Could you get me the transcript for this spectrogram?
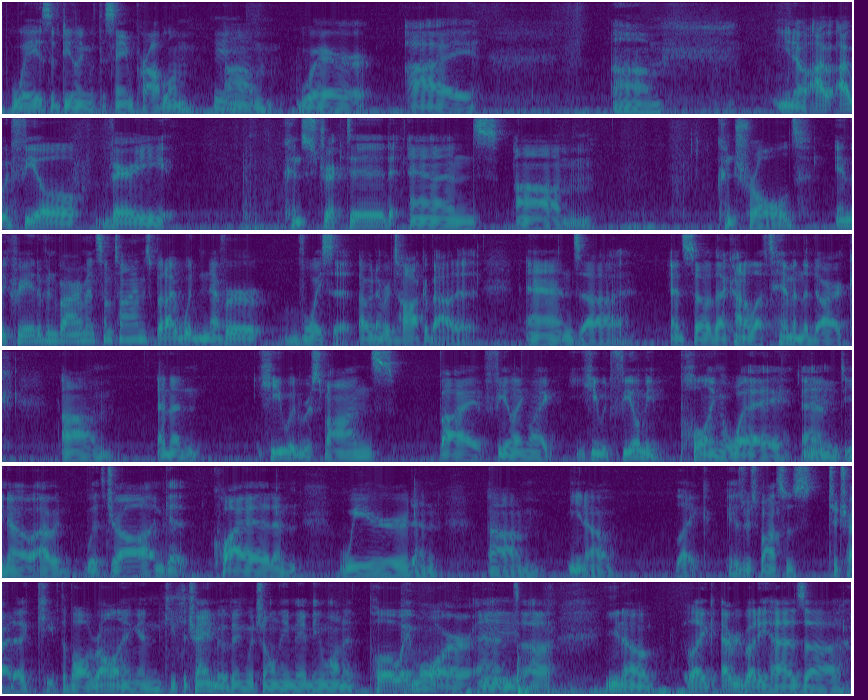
ways of dealing with the same problem. Um, where I, um, you know, I I would feel very constricted and um, controlled in the creative environment sometimes, but I would never voice it. I would never talk about it, and uh, and so that kind of left him in the dark. Um, and then he would respond by feeling like he would feel me pulling away, and you know I would withdraw and get quiet and weird, and um, you know like his response was to try to keep the ball rolling and keep the train moving which only made me want to pull away more. And uh, you know like everybody has uh,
